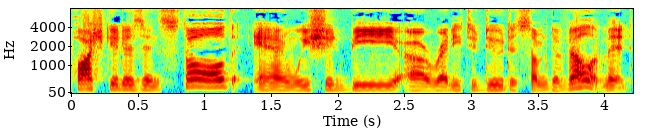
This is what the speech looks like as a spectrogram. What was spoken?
PoshGit is installed and we should be uh, ready to do to some development.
